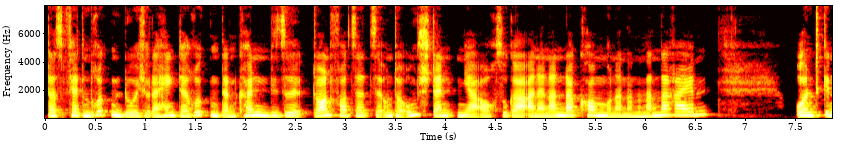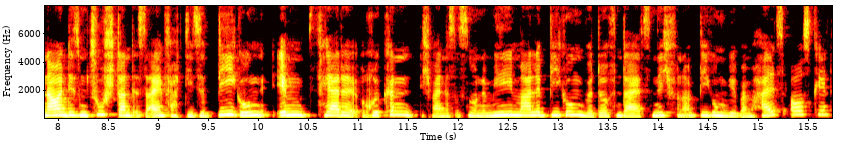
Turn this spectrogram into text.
das Pferd den Rücken durch oder hängt der Rücken, dann können diese Dornfortsätze unter Umständen ja auch sogar aneinander kommen und aneinander reiben. Und genau in diesem Zustand ist einfach diese Biegung im Pferderücken, ich meine, das ist nur eine minimale Biegung, wir dürfen da jetzt nicht von einer Biegung wie beim Hals ausgehen,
